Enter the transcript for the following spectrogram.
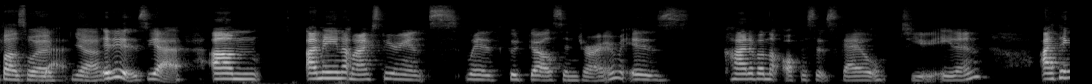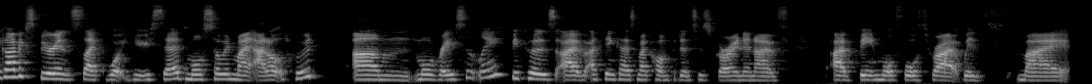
buzzword. Yeah, yeah. It is, yeah. Um I mean, my experience with good girl syndrome is kind of on the opposite scale to you, Eden. I think I've experienced like what you said more so in my adulthood, um, more recently because I I think as my confidence has grown and I've I've been more forthright with my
